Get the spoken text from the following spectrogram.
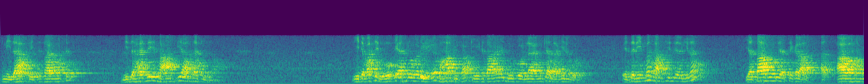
නිදහස් වෙච්ච තරමට නිදහසේ සාන්තිය අත්දකින්නවා. ඊට පස්සේ ලෝකයේ අසුර කරන එක මහා දුකක්. ඒක තමයි දුක ගොඩනගන්නේ කියලා දකින්නකොට. එතනින්ම සංසිද්ධිය කියලා යථාභූතයත් එක්කලා ආවහම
